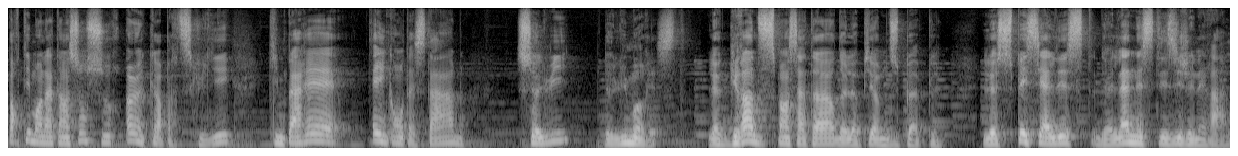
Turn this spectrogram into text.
porter mon attention sur un cas particulier qui me paraît incontestable, celui de l'humoriste, le grand dispensateur de l'opium du peuple, le spécialiste de l'anesthésie générale,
